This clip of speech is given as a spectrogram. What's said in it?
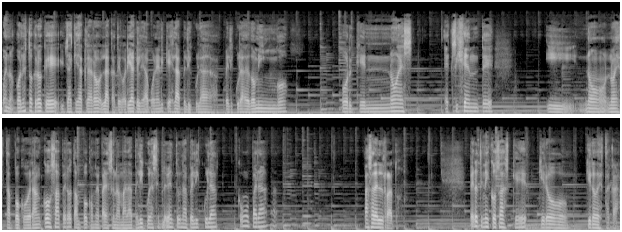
Bueno, con esto creo que ya queda claro la categoría que le voy a poner, que es la película, película de domingo, porque no es exigente y no, no es tampoco gran cosa, pero tampoco me parece una mala película, simplemente una película como para pasar el rato. Pero tiene cosas que quiero, quiero destacar.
